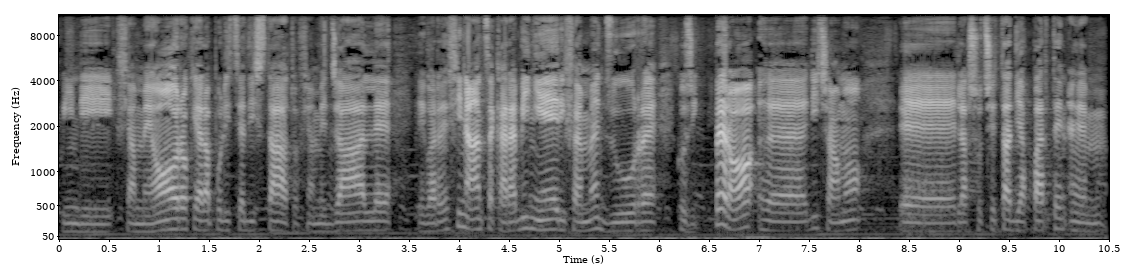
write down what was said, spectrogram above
Quindi Fiamme Oro che è la Polizia di Stato, Fiamme Gialle e Guardia di Finanza, Carabinieri, Fiamme Azzurre, così. Però eh, diciamo eh, la società di apparten- ehm,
